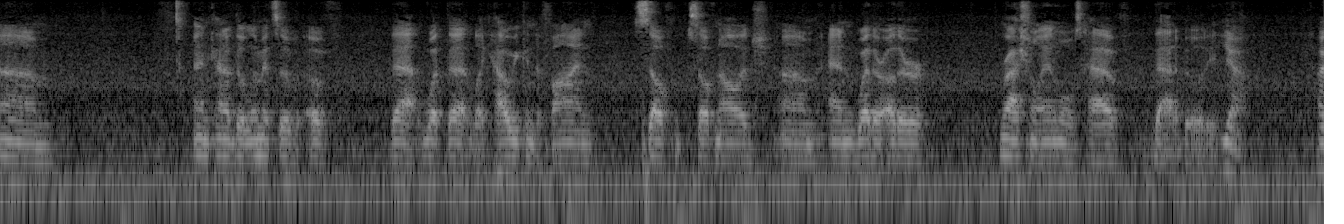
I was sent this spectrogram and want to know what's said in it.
Um, and kind of the limits of, of that, what that like, how we can define self self knowledge, um, and whether other rational animals have that ability. Yeah. Uh,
